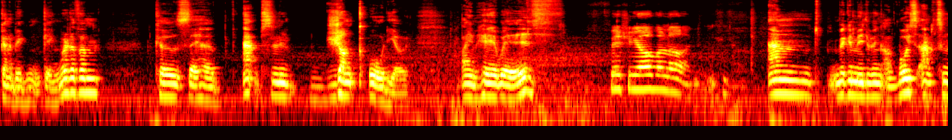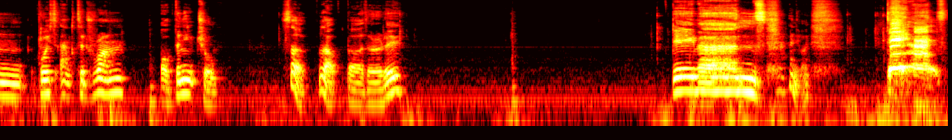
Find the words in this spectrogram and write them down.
going to be getting rid of them because they have absolute junk audio. I'm here with, Fishy Overlord. and we're going to be doing a voice acting, voice acted run of the neutral. So, without further ado, demons. Anyway, demons.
